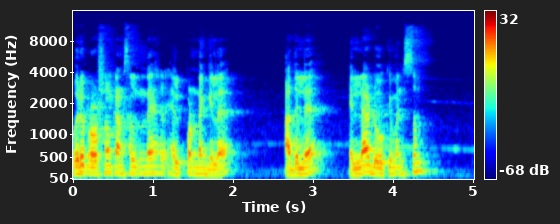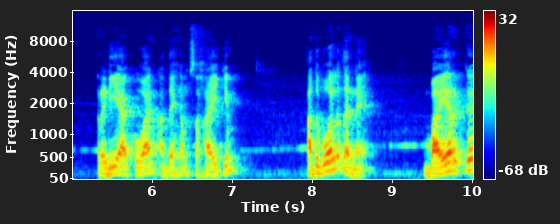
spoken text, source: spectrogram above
ഒരു പ്രൊഫഷണൽ കൺസൾട്ടന്റെ ഹെൽപ്പ് ഉണ്ടെങ്കിൽ അതിൽ എല്ലാ ഡോക്യുമെൻസും റെഡിയാക്കുവാൻ അദ്ദേഹം സഹായിക്കും. അതുപോലെ തന്നെ ബയർക്ക്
